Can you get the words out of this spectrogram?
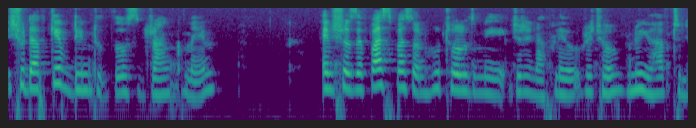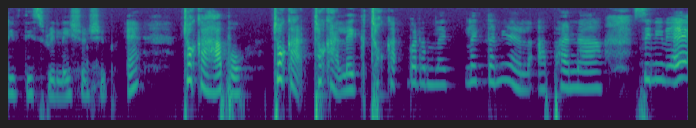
should have caved into those drunk men and she was the first person who told me during a play, Rachel, you know you have to leave this relationship. Eh? Toka hapo. Toka, toka, like toka. But I'm like, like Daniel, apana, sinin, eh,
